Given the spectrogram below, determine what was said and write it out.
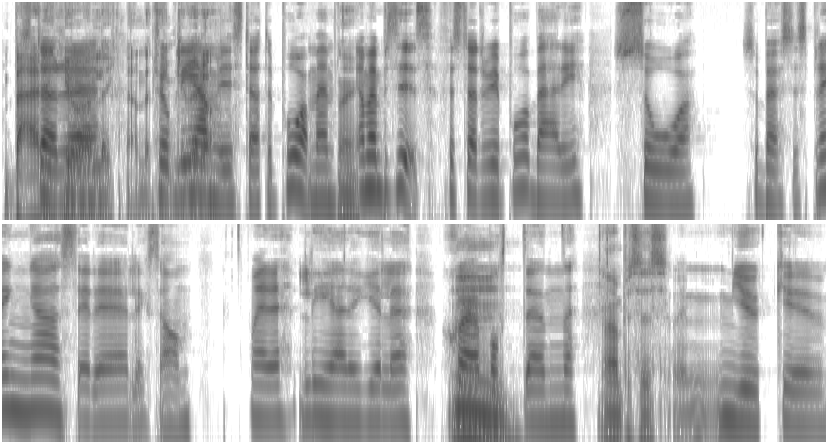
Berg större och liknande. problem vi vi stöter på. Men, Nej. ja, men precis, för stöter vi på berg så, så behövs det sprängas. Är det liksom vad är det, lerig eller sjöbotten, då. Ja, mjuk eh,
